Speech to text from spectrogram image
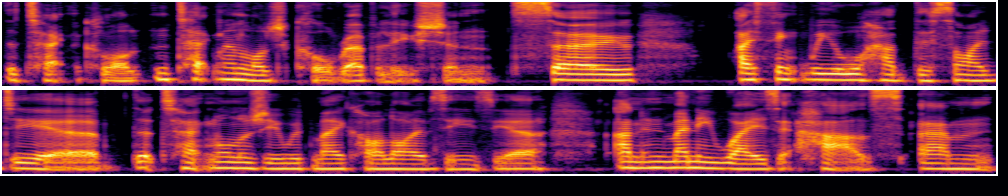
the technical technological revolution. So, I think we all had this idea that technology would make our lives easier, and in many ways it has. Um,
